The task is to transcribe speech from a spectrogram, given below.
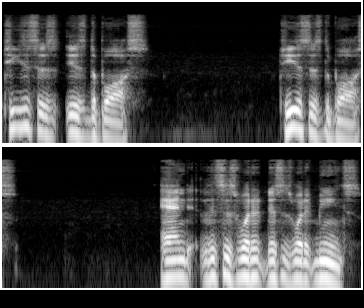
Jesus is, is the boss. Jesus is the boss. And this is what it this is what it means.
